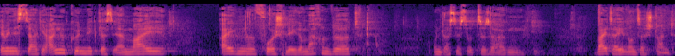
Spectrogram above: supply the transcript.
Der Minister hat ja angekündigt, dass er im Mai eigene Vorschläge machen wird. Und das ist sozusagen weiterhin unser Stand.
